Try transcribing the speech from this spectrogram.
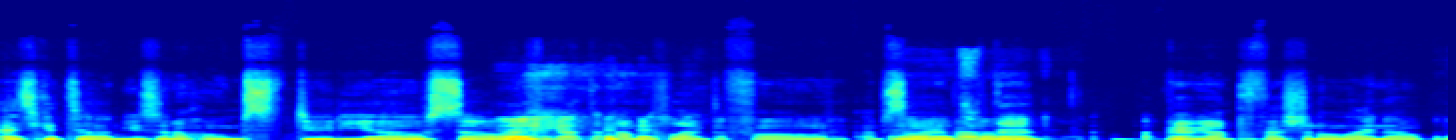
As you can tell, I'm using a home studio, so I forgot to unplug the phone. I'm sorry yeah, about fine. that. Very unprofessional, I know.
